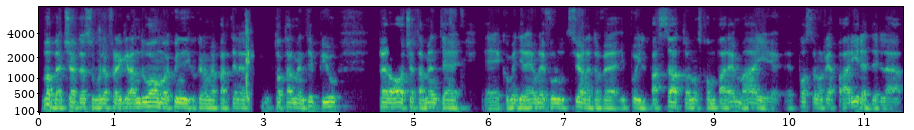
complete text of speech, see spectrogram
Vabbè, certo, adesso voglio fare il grand'uomo e quindi dico che non mi appartiene totalmente più, però certamente eh, come dire, è un'evoluzione dove poi il passato non scompare mai e possono riapparire della,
